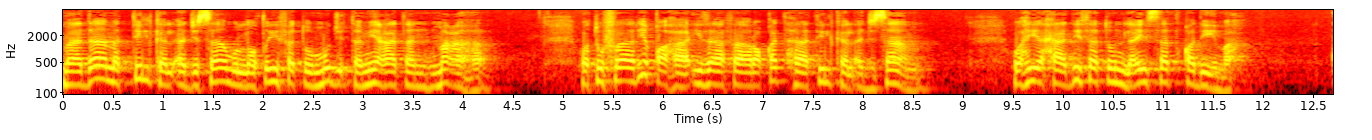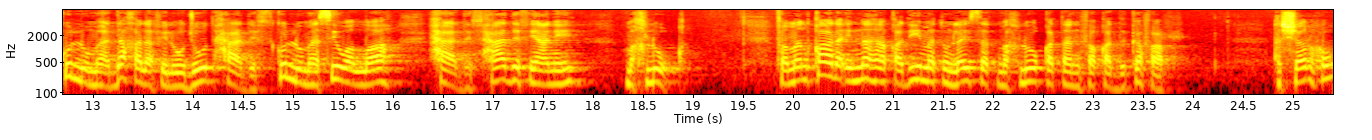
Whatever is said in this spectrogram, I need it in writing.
ما دامت تلك الأجسام اللطيفة مجتمعة معها وتفارقها إذا فارقتها تلك الأجسام وهي حادثة ليست قديمة. كل ما دخل في الوجود حادث كل ما سوى الله حادث. حادث يعني مخلوق. فمن قال إنها قديمة ليست مخلوقة فقد كفر. الشرح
